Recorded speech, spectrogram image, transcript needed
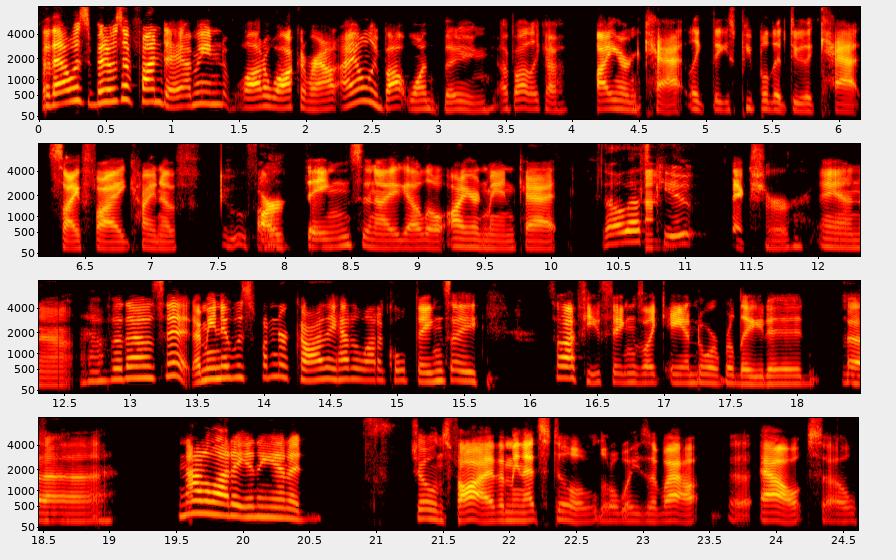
But that was but it was a fun day. I mean, a lot of walking around. I only bought one thing. I bought like a Iron Cat, like these people that do the cat sci-fi kind of Ooh, art things, and I got a little Iron Man cat. No, that's cute. picture and uh but that was it i mean it was wondercon they had a lot of cool things i saw a few things like andor related Mhm. uh not a lot of indiana jones 5 i mean that's still a little ways about uh, out so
